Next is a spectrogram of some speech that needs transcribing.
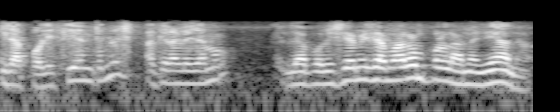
¿Y la policía entonces a qué hora le llamó? La policía me llamaron por la mañana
